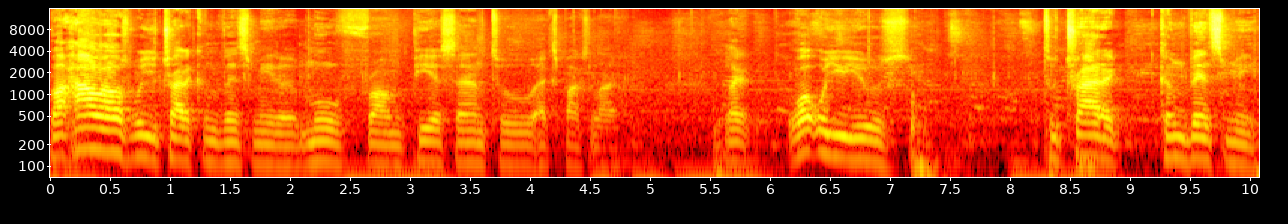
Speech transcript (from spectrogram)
But how else will you try to convince me to move from PSN to Xbox Live? Like, what will you use to try to convince me?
